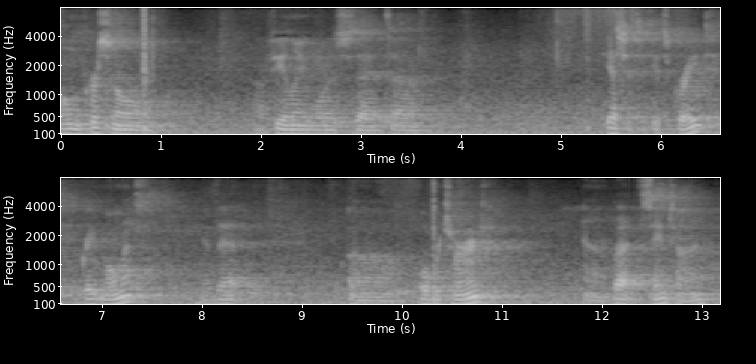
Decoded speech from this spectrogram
own personal uh, feeling, was that uh, yes, it's it's great, great moment. You have that uh, overturned, uh, but at the same time,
